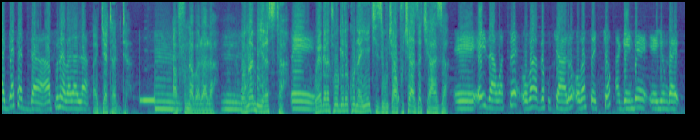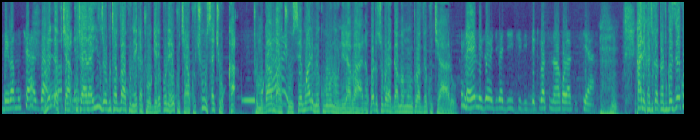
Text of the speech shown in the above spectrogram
Ajja tadda afuna balala ajja tadda. Mm, afuna balala mm. oŋambye era sita Eh. oyagala twogereko naye ekizibu kyakukyaza kyaza eh, either awase oba ave ku kyalo oba secco agende eyo nga be bamukyaza nedda ku kya- ku kyalo ayinza obutavaako naye katwogereko naye ku kyakukyusa kyokka tumugamba Aye. akyuseemu aleme kuboonoonera baana kuba tosobola gamba muntu ave ku kyalo naye emize eyo giba giyitiridde tuba tunakola tutya Mhm. kale katu- katugezeeko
